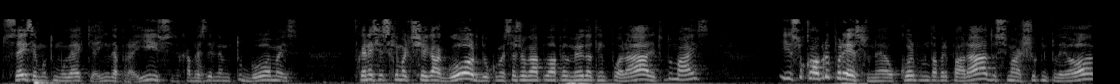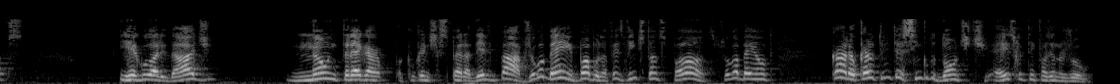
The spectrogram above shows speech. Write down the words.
Não sei se é muito moleque ainda para isso, a cabeça dele não é muito boa, mas fica nesse esquema de chegar gordo, começar a jogar lá pelo meio da temporada e tudo mais. Isso cobra o preço, né? O corpo não está preparado, se machuca em playoffs, irregularidade, não entrega aquilo que a gente espera dele. Ah, jogou bem, Bobo, fez 20 e tantos pontos, jogou bem ontem. Cara, eu quero 35 do Doncic, é isso que ele tem que fazer no jogo.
